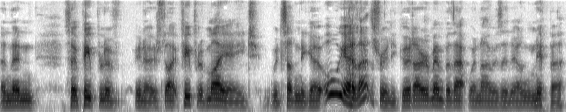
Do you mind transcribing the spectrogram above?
and then so people of you know it's like people of my age would suddenly go, oh yeah, that's really good. I remember that when I was a young nipper,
